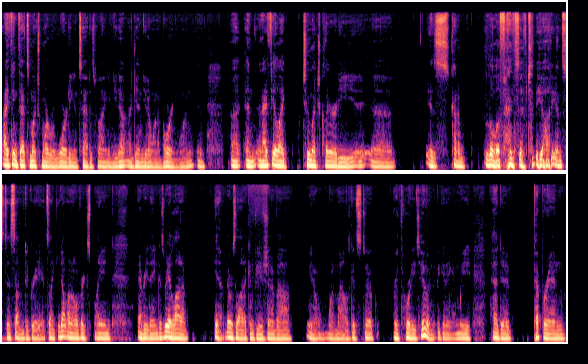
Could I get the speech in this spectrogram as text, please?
I think that's much more rewarding and satisfying. And you don't, again, you don't want to bore anyone. And, uh, and, and I feel like too much clarity uh, is kind of a little offensive to the audience to some degree. It's like you don't want to over explain everything because we had a lot of, you know, there was a lot of confusion about, you know, when Miles gets to Earth 42 in the beginning. And we had to pepper in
